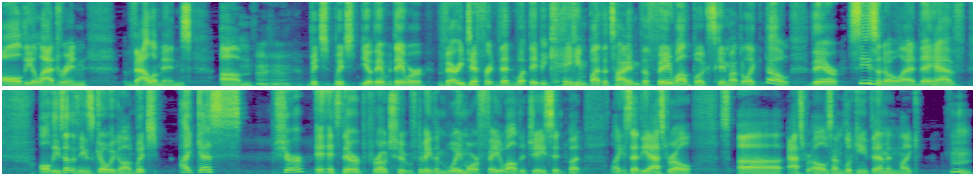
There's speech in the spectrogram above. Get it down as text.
all the Eladrin Valamins um, mm-hmm. which which you know they were they were very different than what they became by the time the Feywild books came out. They're like, no, they're seasonal and they have all these other things going on, which I guess sure it's their approach to, to make them way more Feywild adjacent. But like I said, the Astral uh, Astral Elves, I'm looking at them and like, hmm,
